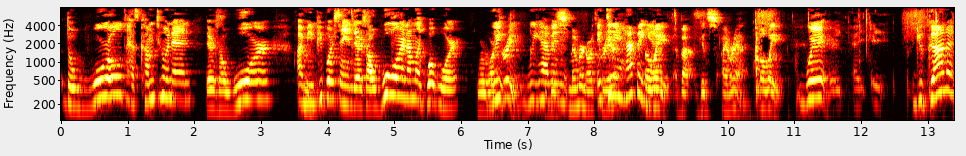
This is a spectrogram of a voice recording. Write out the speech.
the world has come to an end. There's a war. I mean, people are saying there's a war, and I'm like, what war? World War We- Three. we haven't- Against- remember North Korea? It didn't happen Oh yet. wait, about against Iran. Oh wait, Where uh, you gotta.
